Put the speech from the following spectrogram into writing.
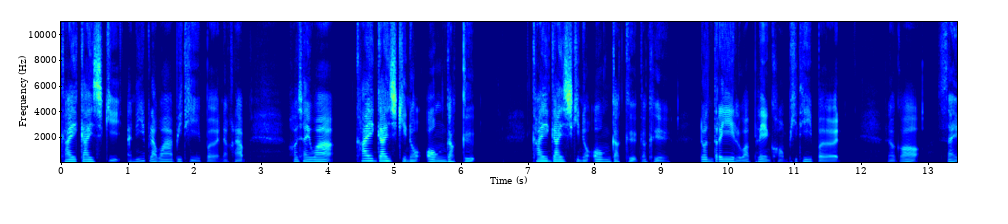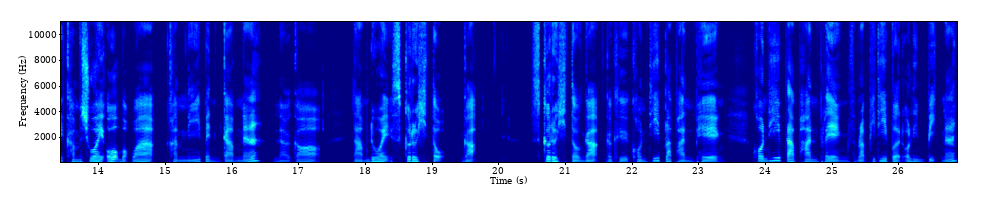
ไคไกชิกิอันนี้แปลว่าพิธีเปิดนะครับ เขาใช้ว่าไคไกชิกิโนองกักุไคไกชิกิโนองกักุก็คือ ดนตรีหรือว่าเพลงของพิธีเปิด แล้วก็ใส่คำช่วยโอบอกว่าคำนี้เป็นกรรมนะ แล้วก็ตามด้วย作る人が 作る人が ก็คือคนที่ประพันธ์เพลง คนที่ประพันธ์เพลงสำหรับพิธีเปิดโอลิมปิกนั้น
